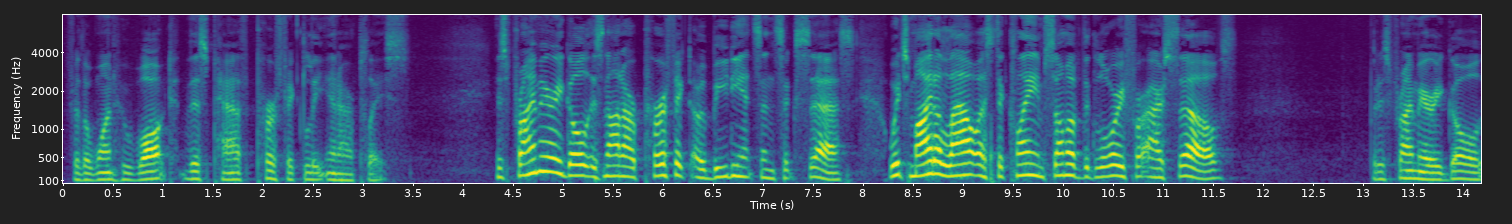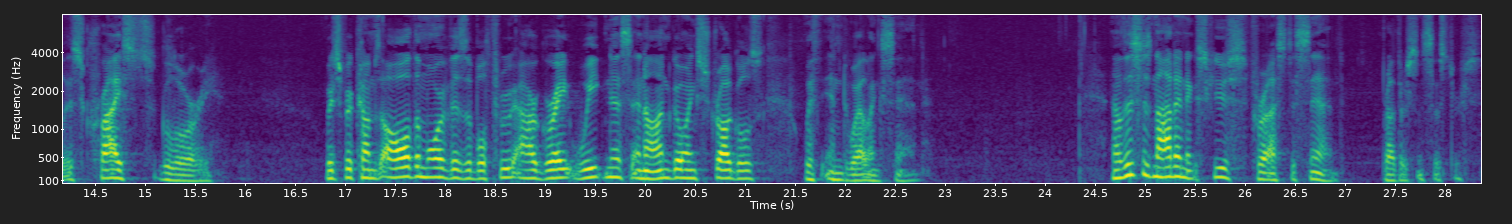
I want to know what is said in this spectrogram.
for the one who walked this path perfectly in our place. His primary goal is not our perfect obedience and success, which might allow us to claim some of the glory for ourselves, but his primary goal is Christ's glory which becomes all the more visible through our great weakness and ongoing struggles with indwelling sin. Now, this is not an excuse for us to sin, brothers and sisters.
